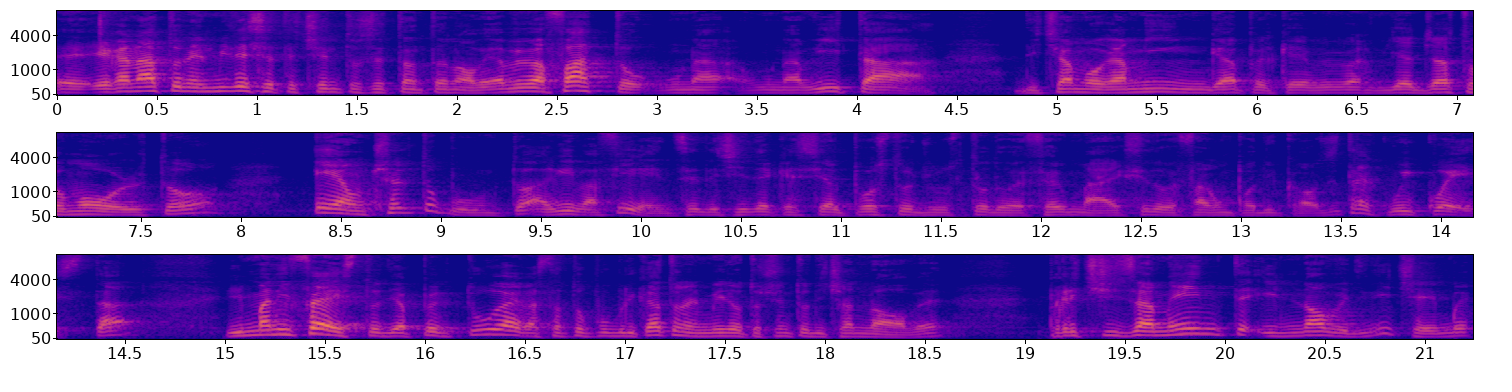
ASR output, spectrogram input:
Eh, era nato nel 1779, aveva fatto una, una vita, diciamo, raminga perché aveva viaggiato molto e a un certo punto arriva a Firenze e decide che sia il posto giusto dove fermarsi, dove fare un po' di cose, tra cui questa. Il manifesto di apertura era stato pubblicato nel 1819, precisamente il 9 di dicembre,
